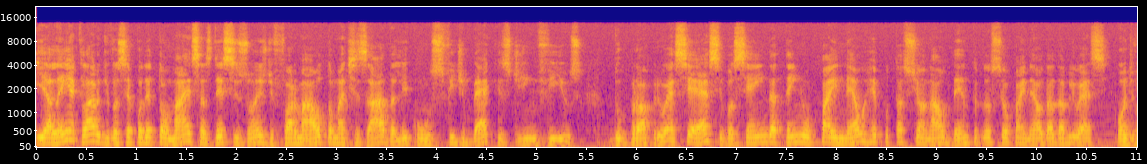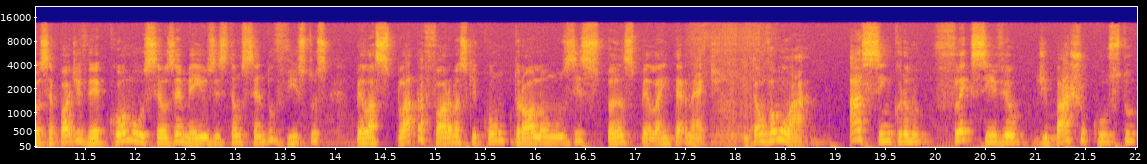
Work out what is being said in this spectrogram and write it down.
E além, é claro, de você poder tomar essas decisões de forma automatizada ali com os feedbacks de envios do próprio SS, você ainda tem o painel reputacional dentro do seu painel da AWS, onde você pode ver como os seus e-mails estão sendo vistos pelas plataformas que controlam os spams pela internet. Então vamos lá assíncrono, flexível, de baixo custo,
